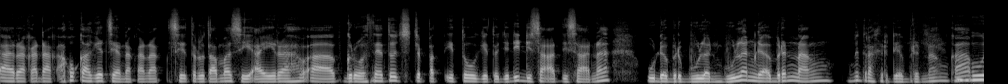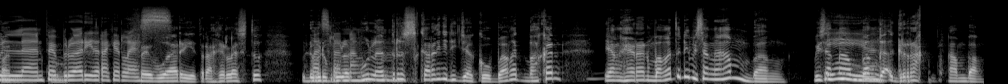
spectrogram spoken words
anak-anak. Aku kaget sih anak-anak sih, terutama si Aira uh, growth-nya tuh secepat itu gitu. Jadi di saat di sana udah berbulan-bulan nggak berenang. Mungkin terakhir dia berenang kapan? Bulan tuh? Februari terakhir les. Februari terakhir les tuh udah berbulan-bulan. hmm. Terus sekarang jadi jago banget. Bahkan yang heran banget tuh dia bisa ngambang. Bisa Iya. ngambang nggak gerak ngambang.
